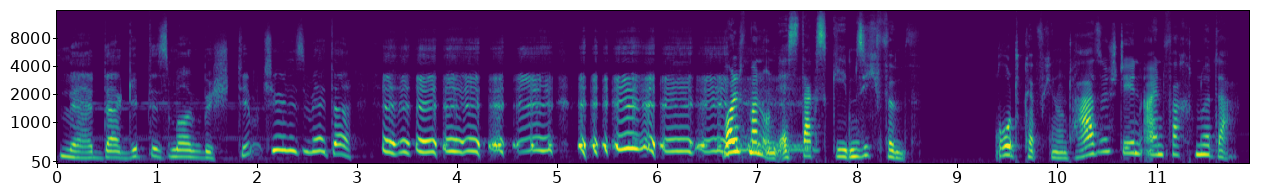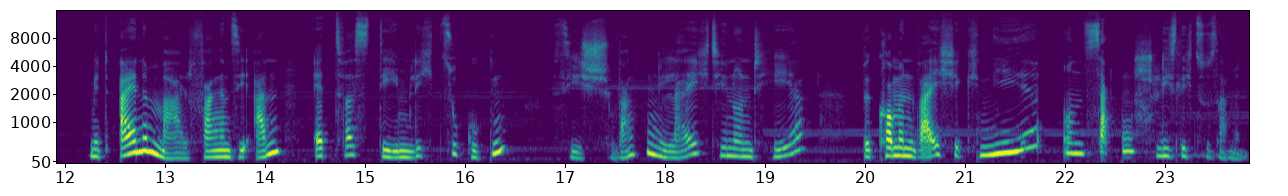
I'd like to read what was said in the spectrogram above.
Na, da gibt es morgen bestimmt schönes Wetter. Wolfmann und Estax geben sich fünf. Rotköpfchen und Hase stehen einfach nur da. Mit einem Mal fangen sie an, etwas dämlich zu gucken. Sie schwanken leicht hin und her, bekommen weiche Knie und sacken schließlich zusammen.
